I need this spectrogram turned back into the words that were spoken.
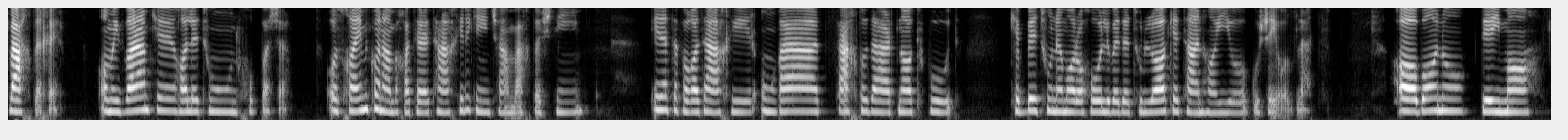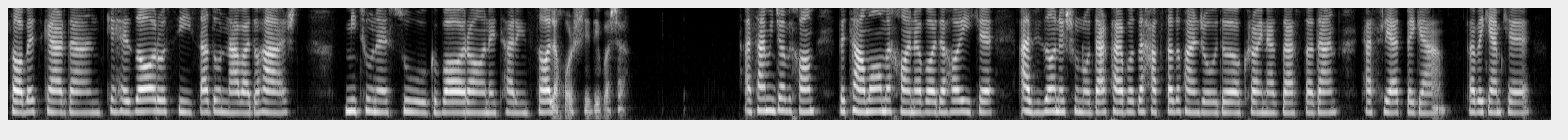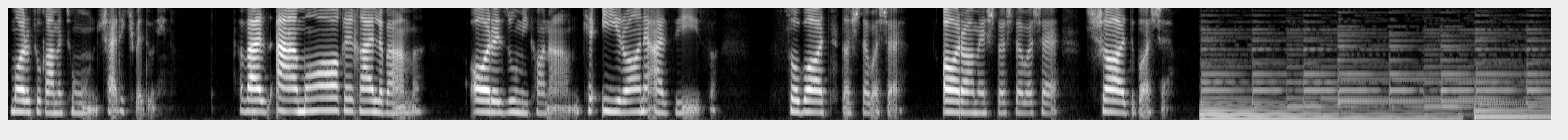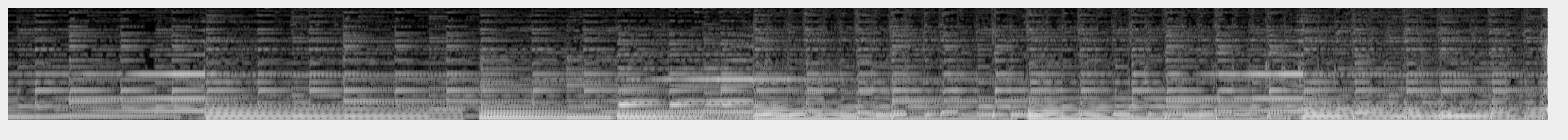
وقت بخیر امیدوارم که حالتون خوب باشه عذرخواهی می‌کنم به خاطر تأخیری که این چند وقت داشتیم این اتفاقات اخیر اونقدر سخت و دردناک بود که بتونه ما رو حل بده تو لاک تنهایی و گوشه عزلت. آبان و دیما ثابت کردند که 1398 می‌تونه سوگوارانه ترین سال خورشیدی باشه. از همینجا می‌خوام به تمام خانواده هایی که عزیزانشون رو در پرواز 752 اوکراین از دست دادن تسلیت بگم و بگم که ما رو تو غمتون شریک بدونین. و از اعماق قلبم آرزو می‌کنم که ایران عزیز ثبات داشته باشه آرامش داشته باشه شاد باشه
